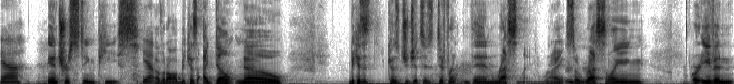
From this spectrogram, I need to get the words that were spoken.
yeah. interesting piece Yep. of it all because I don't know because it's because jujitsu is different than wrestling, right? So Mm-hmm. wrestling or even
